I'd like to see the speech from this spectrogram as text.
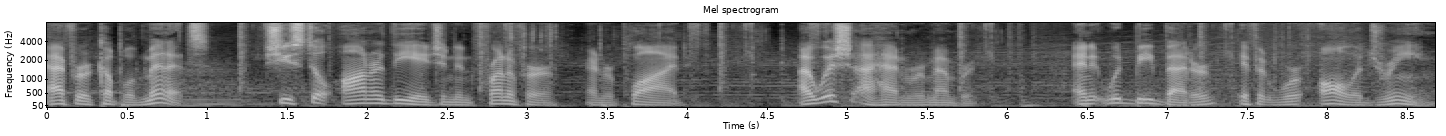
After a couple of minutes, she still honored the agent in front of her and replied, I wish I hadn't remembered, and it would be better if it were all a dream.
